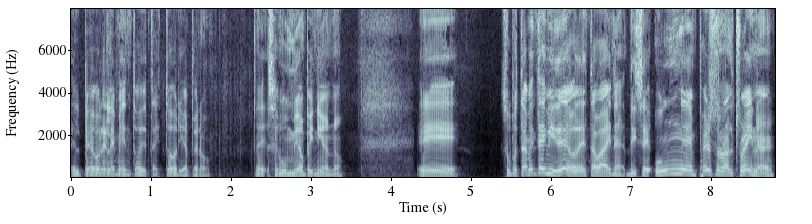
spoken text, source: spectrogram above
el peor elemento de esta historia, pero eh, según mi opinión, ¿no? Eh, supuestamente hay video de esta vaina. Dice, un personal trainer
